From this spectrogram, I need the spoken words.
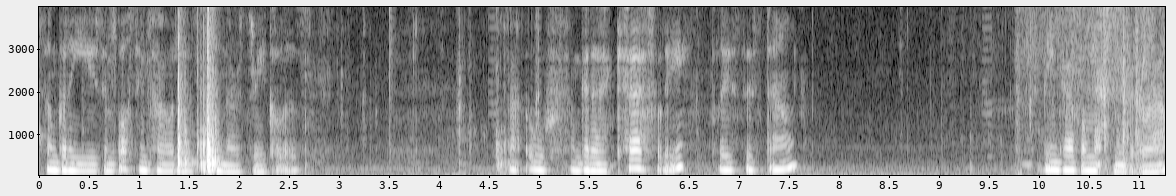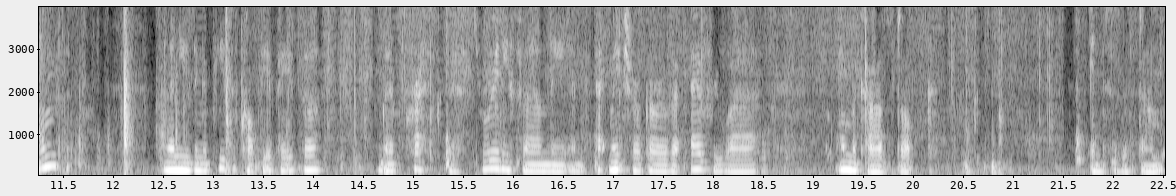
So I'm going to use embossing powders in those three colours. So ooh, I'm going to carefully place this down. Being careful not to move it around. And then using a piece of copier paper, I'm going to press this really firmly and make sure I go over everywhere on the cardstock into the stamp.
